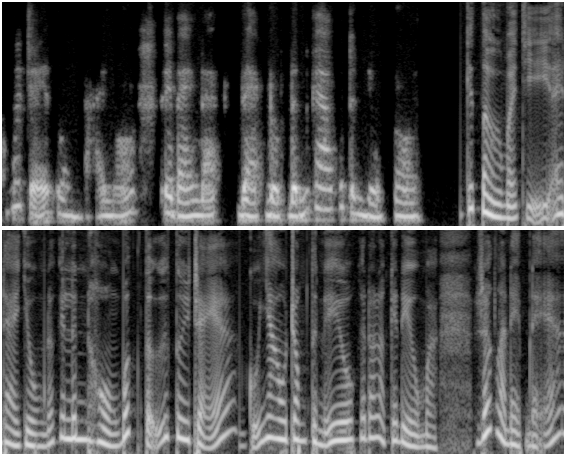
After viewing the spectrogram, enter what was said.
không có trẻ tồn tại nữa thì bạn đã đạt được đỉnh cao của tình dục rồi cái từ mà chị ấy đài dùng đó cái linh hồn bất tử tươi trẻ của nhau trong tình yêu cái đó là cái điều mà rất là đẹp đẽ.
